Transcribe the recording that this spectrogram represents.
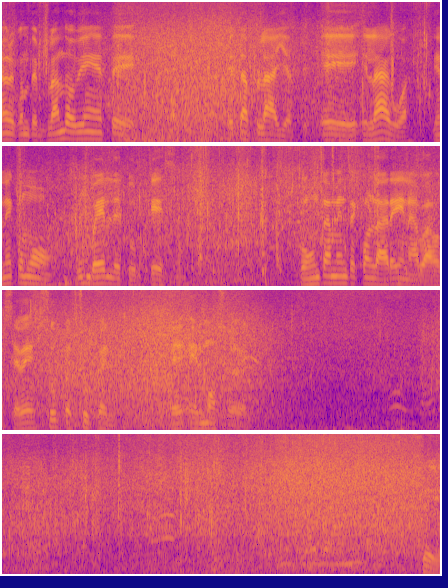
Señores, contemplando bien este, esta playa, eh, el agua tiene como un verde turquesa, conjuntamente con la arena abajo, se ve súper, súper eh, hermoso. Sí,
